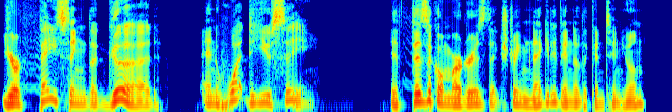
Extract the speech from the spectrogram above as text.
you're facing the good, and what do you see? If physical murder is the extreme negative end of the continuum,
